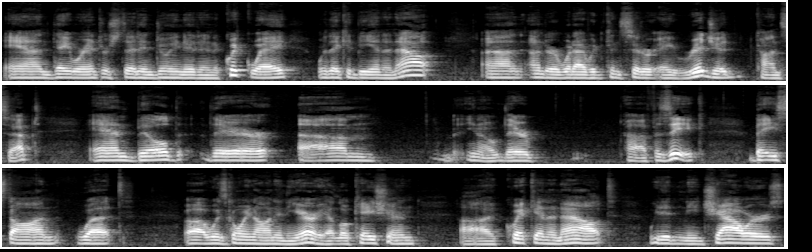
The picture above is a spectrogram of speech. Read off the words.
and they were interested in doing it in a quick way where they could be in and out uh, under what I would consider a rigid concept and build their um, you know their uh, physique based on what uh, was going on in the area. Location uh, quick in and out. We didn't need showers.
